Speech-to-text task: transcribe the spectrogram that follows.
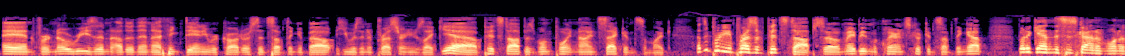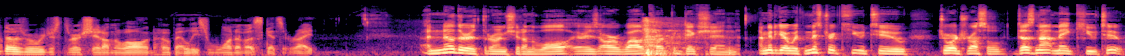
and for no reason other than I think Danny Ricciardo said something about he was an impressor and he was like, "Yeah, pit stop is 1.9 seconds." I'm like, "That's a pretty impressive pit stop." So maybe McLaren's cooking something up. But again, this is kind of one of those where we just throw shit on the wall and hope at least one of us gets it right. Another throwing shit on the wall is our wild card prediction. I'm going to go with Mr. Q2. George Russell does not make Q2.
